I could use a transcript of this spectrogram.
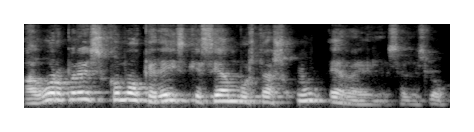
a WordPress cómo queréis que sean vuestras URLs, el slug.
